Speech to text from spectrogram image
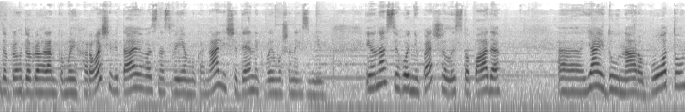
Доброго доброго ранку, мої хороші. Вітаю вас на своєму каналі Щоденник вимушених змін. І у нас сьогодні 1 листопада. Е, Я йду на роботу.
